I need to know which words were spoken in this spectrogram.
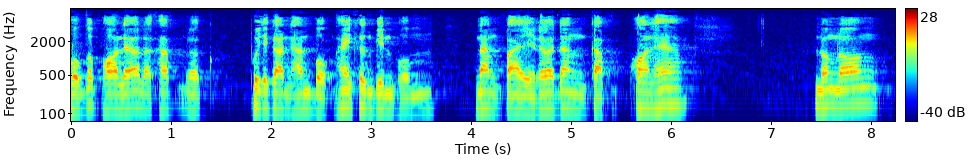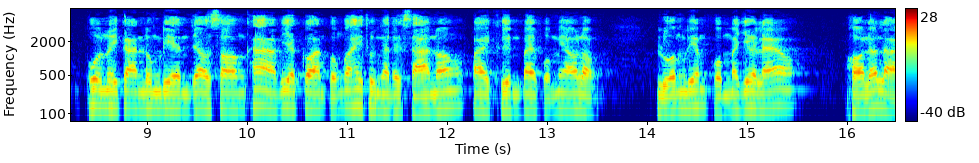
ผมก็พอแล้วล่ะครับ แล้วผู้จัดการทหารบกให้เครื่องบินผมนั่งไปแล้วก็นั่งกลับพอแล้ว น้องๆผู้อำนวยการโรงเรียนจะเอาซองค่าวิทยากร ผมก็ให้ทุนการศึกษาน้องไปคืนไป ผมไม่เอาหรอก หลวงเลี้ยงผมมาเยอะแล้ว พอแล้วล่ะ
